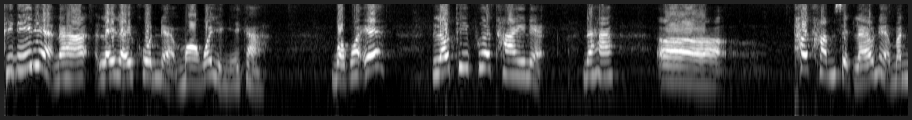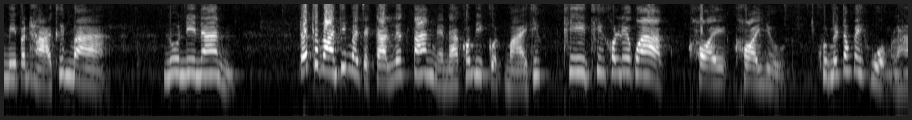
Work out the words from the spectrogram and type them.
ทีนี้เนี่ยนะคะหลาย ๆ คนเนี่ยมองว่าอย่างนี้ค่ะ บอกว่าเอ๊ะแล้วที่เพื่อไทยเนี่ยนะคะถ้าทำเสร็จแล้วเนี่ยมันมีปัญหาขึ้นมา นู่นนี่นั่น รัฐบาลที่มาจากการเลือกตั้งเนี่ยนะเขามีกฎหมายที่ที่ที่เขาเรียกว่าคอยคอยอยู่ คุณไม่ต้องไปห่วงละ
